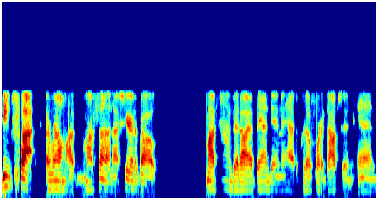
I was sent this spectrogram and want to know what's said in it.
deep spot around my my son. I shared about my son that I abandoned and had to put up for adoption. And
